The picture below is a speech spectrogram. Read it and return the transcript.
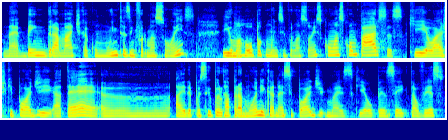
né, bem dramática com muitas informações e uma roupa com muitas informações, com as comparsas, que eu acho que pode até. Uh, aí depois que perguntar pra Mônica, né, se pode, mas que eu pensei que talvez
